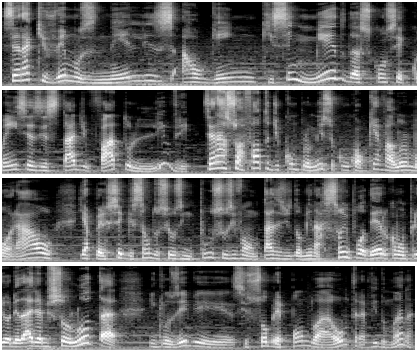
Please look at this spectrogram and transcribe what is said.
Será que vemos neles alguém que sem medo das consequências está de fato livre? Será a sua falta de compromisso com qualquer valor moral e a perseguição dos seus impulsos e vontades de dominação e poder como prioridade absoluta, inclusive se sobrepondo a outra vida humana?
